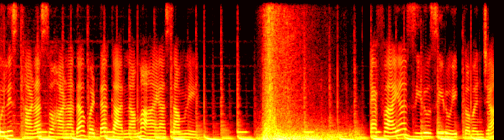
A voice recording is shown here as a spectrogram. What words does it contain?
ਪੁਲਿਸ ਥਾਣਾ ਸੋਹਾਣਾ ਦਾ ਵੱਡਾ ਕਾਰਨਾਮਾ ਆਇਆ ਸਾਹਮਣੇ। ਐਫਆਈਆਰ 0051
